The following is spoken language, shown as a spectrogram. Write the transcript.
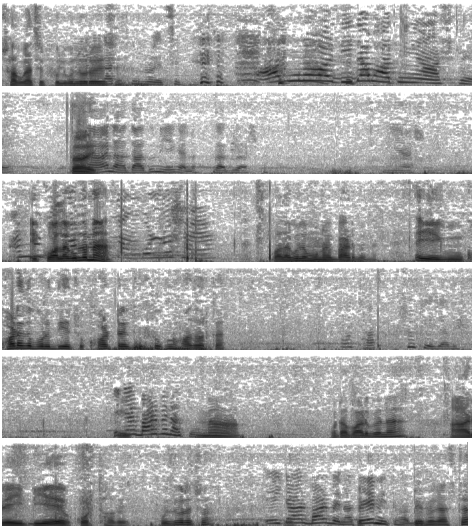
সব গাছে ফুলগুলো রয়েছে। ফুল রয়েছে। আজ দিদা ভাত নিয়ে আসবে। তাই? না না দাদু নিয়ে গেল। দাদু আসবে। নিয়ে আসবে। এই কলাগুলো না? হ্যাঁ। কলাগুলো মনে হয় বাড়বে না। এই এই খড়ের উপরে দিয়েছ খড়টা একটু শুকনো হওয়া দরকার। শুকিয়ে যাবে। এটা বাড়বে না তো? না। ওটা বাড়বে না আর এই বিয়ে করতে হবে। বুঝতে পেরেছ? এইটা আর বাড়বে না পেরে নিতে হবে। পেঁপে গাছটা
